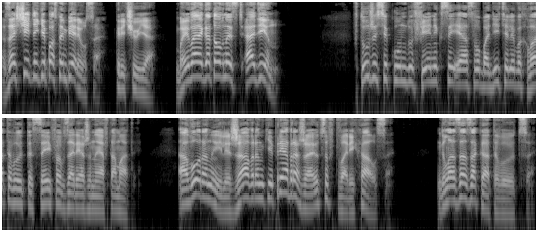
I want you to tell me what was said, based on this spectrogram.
«Защитники постимпериуса!» — кричу я. «Боевая готовность один!» В ту же секунду фениксы и освободители выхватывают из сейфов заряженные автоматы. а вороны или жаворонки преображаются в твари хаоса. Глаза закатываются,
